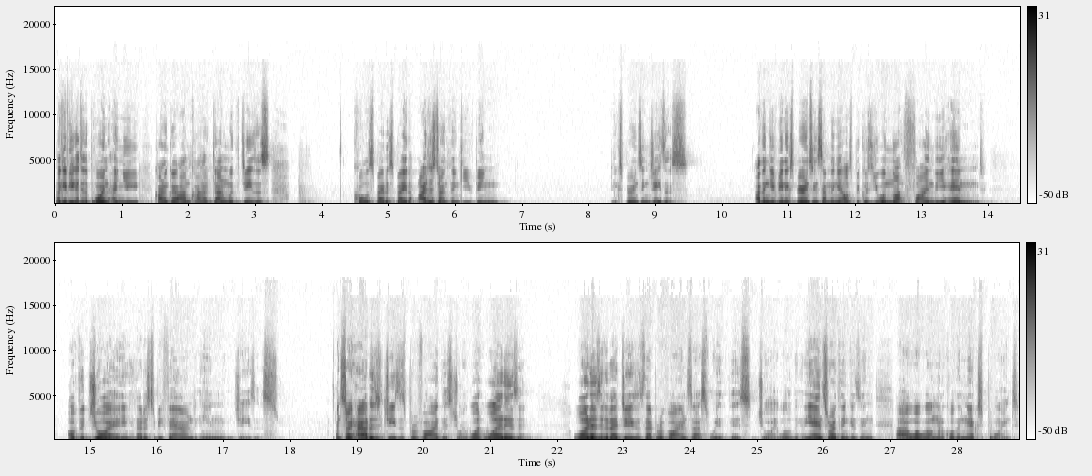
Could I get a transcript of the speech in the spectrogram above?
Like if you get to the point and you kind of go, I'm kind of done with Jesus, call a spade a spade. I just don't think you've been experiencing Jesus. I think you've been experiencing something else because you will not find the end of the joy that is to be found in Jesus. And so, how does Jesus provide this joy? What, what is it? What is it about Jesus that provides us with this joy? Well, the answer, I think, is in uh, what I'm going to call the next point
